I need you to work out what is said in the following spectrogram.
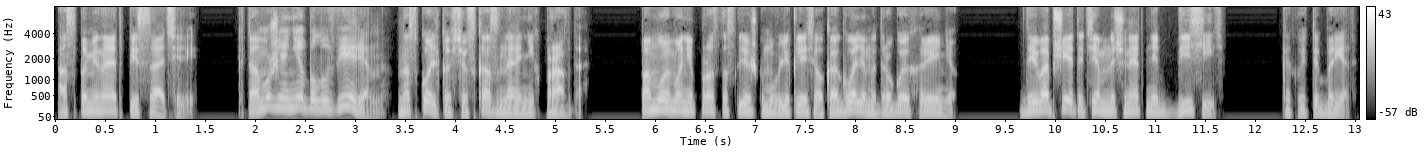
а вспоминают писателей. К тому же я не был уверен, насколько все сказанное о них правда. По-моему, они просто слишком увлеклись алкоголем и другой хренью. Да и вообще эта тема начинает меня бесить. Какой-то бред.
